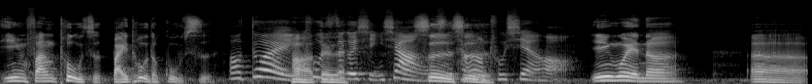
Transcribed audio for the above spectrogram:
英方兔子、白兔的故事。哦，对，兔子这个形象是常常出现哈。因为呢，呃，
